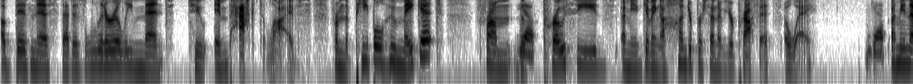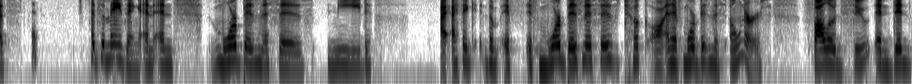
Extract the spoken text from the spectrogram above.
a business that is literally meant to impact lives from the people who make it from the Yep. proceeds i mean giving 100% of your profits away Yep. i mean that's it's amazing and and more businesses need I, I think the if if more businesses took on and if more business owners followed suit and did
